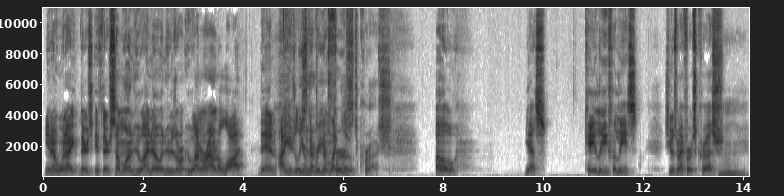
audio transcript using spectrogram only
You know, when I there's if there's someone who I know and who's who I'm around a lot, then I usually you stick remember to your them like first glue. crush Oh, yes, Kaylee Felice. She was my first crush, and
